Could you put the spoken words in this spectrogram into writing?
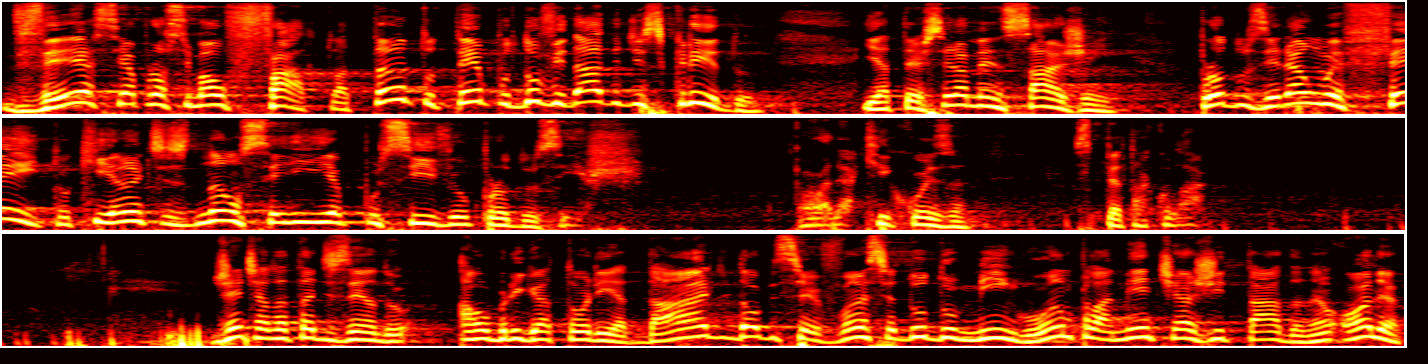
vê-se aproximar o fato, há tanto tempo duvidado e descrido, e a terceira mensagem produzirá um efeito que antes não seria possível produzir. Olha que coisa espetacular. Gente, ela está dizendo a obrigatoriedade da observância do domingo, amplamente agitada. Né? Olha,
